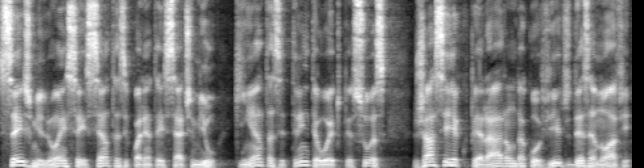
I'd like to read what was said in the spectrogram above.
6.647.538 pessoas já se recuperaram da Covid-19,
